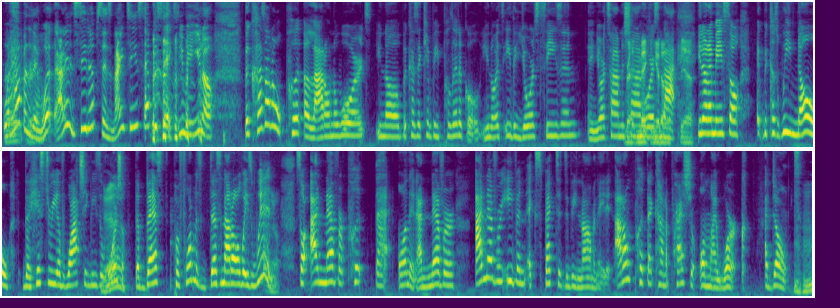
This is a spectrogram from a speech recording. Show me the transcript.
What right, happened to them? What? I didn't see them since 1976. you mean, you know, because I don't put a lot on awards, you know, because it can be political. You know, it's either your season and your time to Right, shine, or it's it up, not. yeah. You know what I mean? So eh, because we know the history of watching these awards Yeah. shows, the best performance does not always win. No. So I never put that on it. I never I never even expected to be nominated. I don't put that kind of pressure on my work. I don't. Mm-hmm.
